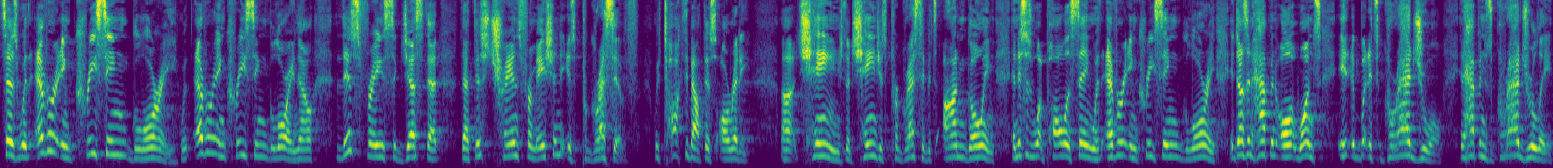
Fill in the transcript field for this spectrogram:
says, with ever increasing glory. With ever increasing glory. Now, this phrase suggests that that this transformation is progressive. We've talked about this already. Uh, change, the change is progressive, it's ongoing. And this is what Paul is saying with ever increasing glory. It doesn't happen all at once, it, but it's gradual. It happens gradually.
